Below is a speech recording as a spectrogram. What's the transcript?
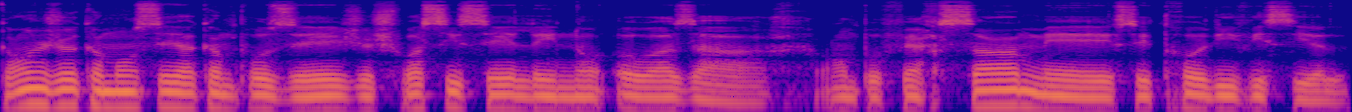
Quand je commençais à composer, je choisissais les notes au hasard. On peut faire ça, mais c'est trop difficile.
